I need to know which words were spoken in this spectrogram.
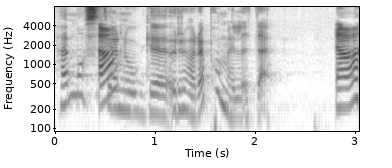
här måste Ja. jag nog eh, röra på mig lite. ja.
